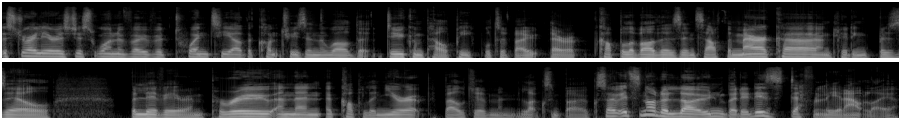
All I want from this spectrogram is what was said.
Australia is just one of over 20 other countries in the world that do compel people to vote. There are a couple of others in South America, including Brazil, Bolivia, and Peru, and then a couple in Europe, Belgium, and Luxembourg. So it's not alone, but it is definitely an outlier.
